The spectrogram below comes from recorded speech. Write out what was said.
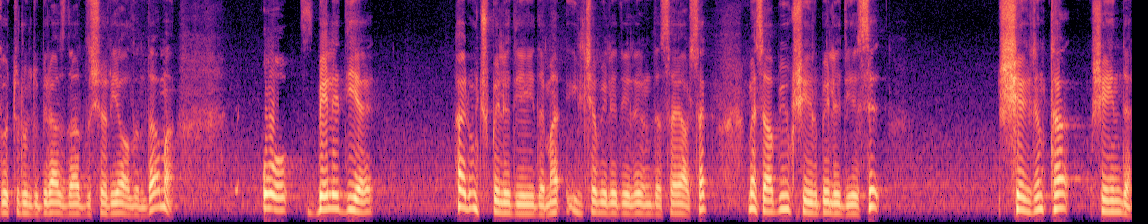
götürüldü biraz daha dışarıya alındı ama o belediye her üç belediyeyi de ilçe belediyelerini de sayarsak mesela Büyükşehir Belediyesi şehrin ta şeyinde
